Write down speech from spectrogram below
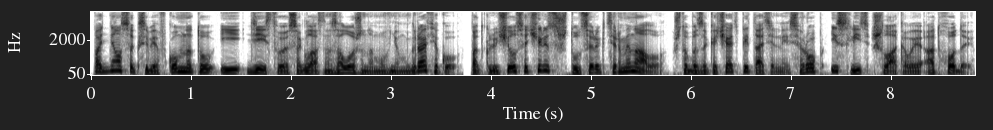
поднялся к себе в комнату и, действуя согласно заложенному в нем графику, подключился через штуцеры к терминалу, чтобы закачать питательный сироп и слить шлаковые отходы.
